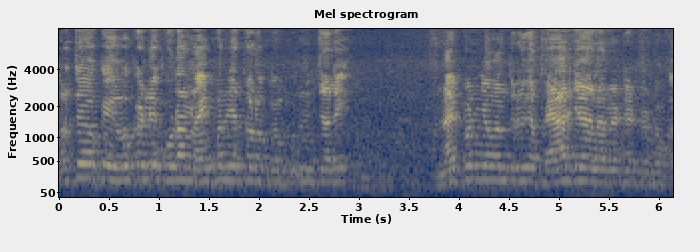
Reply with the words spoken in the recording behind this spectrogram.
ప్రతి ఒక్క యువకుడిని కూడా నైపుణ్యతలో పెంపొందించాలి. నైపుణ్యవంతుడిగా తయారు చేయాలనేటటువంటి ఒక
